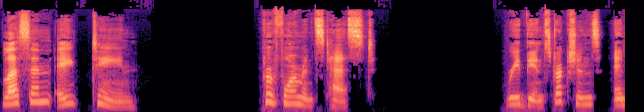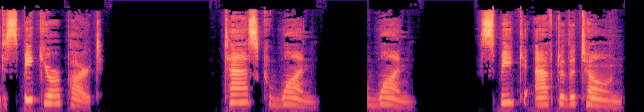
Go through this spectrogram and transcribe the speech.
Lesson 18 Performance Test Read the instructions and speak your part. Task 1 1. Speak after the tone.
